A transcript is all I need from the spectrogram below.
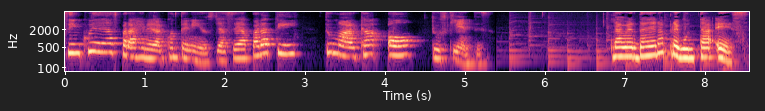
5 ideas para generar contenidos, ya sea para ti, tu marca o tus clientes. La verdadera pregunta es,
